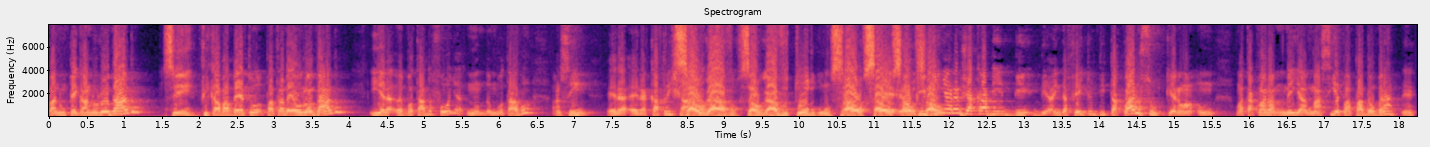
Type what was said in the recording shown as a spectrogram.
para não pegar no rodado. Sim. ficava aberto para trabalhar o rodado e era eh, botado folha, não, não botavam assim, era, era caprichado. Salgavo, salgavo tudo com sal, sal, É, sal, o que sal. vinha era jacá de, de- de- ainda feito de taquara sul, que era uma, um, uma taquara meia macia para dobrar, né?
